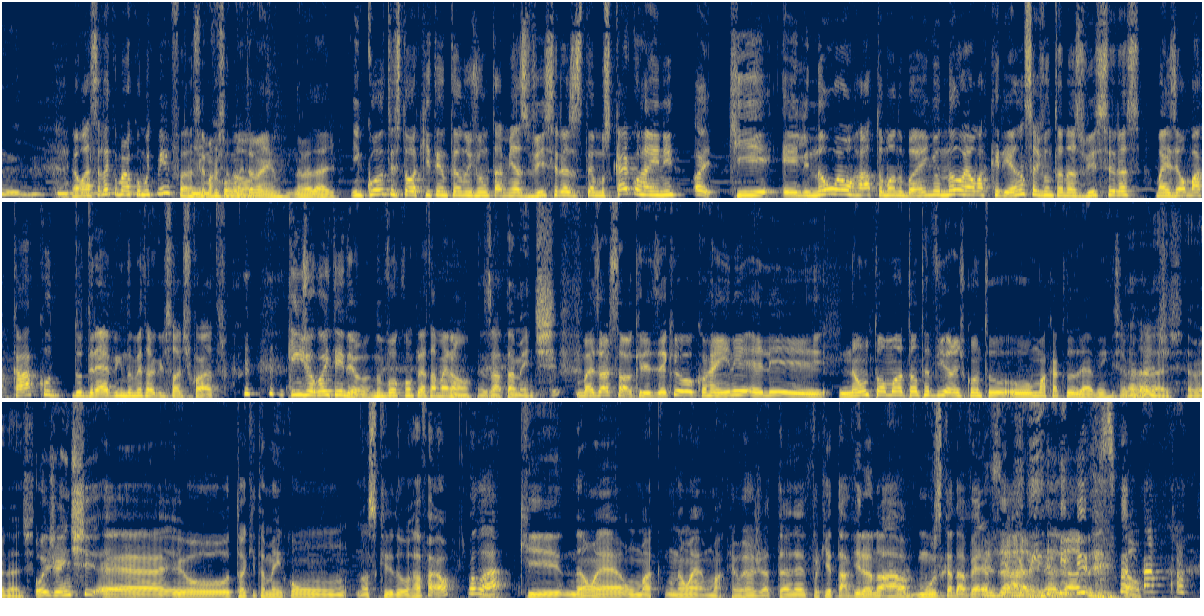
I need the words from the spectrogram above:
É uma cena que marcou muito minha infância, Me marcou muito também, na verdade. Enquanto estou aqui tentando juntar minhas vísceras, temos Caio Corraine. Oi. Que ele não é um rato tomando banho, não é uma criança juntando as vísceras, mas é o macaco do Drebin do Metal Gear Solid 4. Quem jogou entendeu, não vou completar mais não. Exatamente. Mas olha só, eu queria dizer que o Corraine, ele não toma tanto refrigerante quanto o macaco do Drebin. Isso É verdade, é verdade. Oi, gente. é, eu tô aqui também com o nosso querido Rafael, Olá. que não é uma. Não é uma. Eu já tá, é porque tá virando a música da velha Exato, fiada, tá ligado? exato. Não.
